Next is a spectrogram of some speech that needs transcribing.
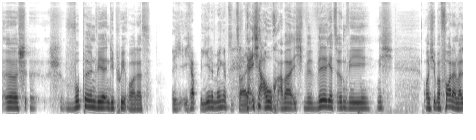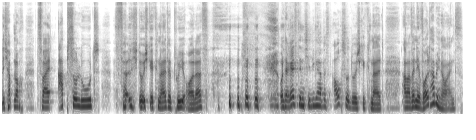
äh, sch sch wuppeln wir in die Pre-Orders? Ich, ich habe jede Menge zu zeigen. Ja, ich auch, aber ich will jetzt irgendwie nicht euch überfordern, weil ich habe noch zwei absolut völlig durchgeknallte Pre-Orders. Und der Rest, den ich hier liegen habe, ist auch so durchgeknallt. Aber wenn ihr wollt, habe ich noch eins.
